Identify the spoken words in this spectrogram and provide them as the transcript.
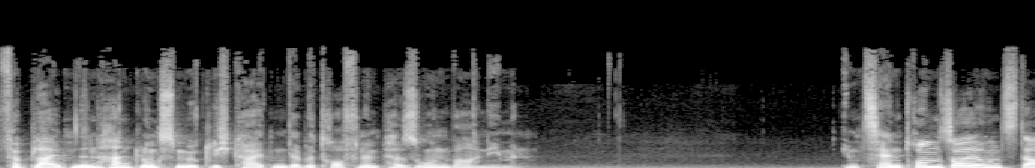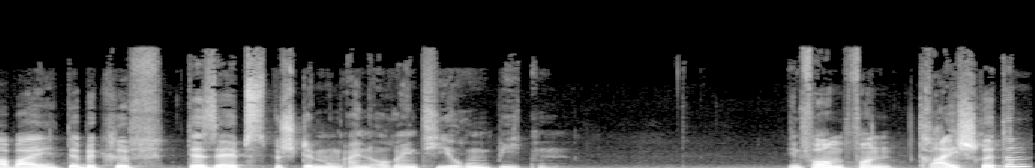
verbleibenden Handlungsmöglichkeiten der betroffenen Person wahrnehmen. Im Zentrum soll uns dabei der Begriff der Selbstbestimmung eine Orientierung bieten. In Form von drei Schritten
